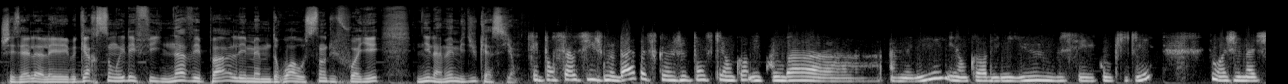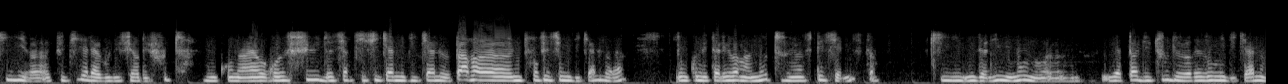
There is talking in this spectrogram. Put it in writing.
Chez elle, les garçons et les filles n'avaient pas les mêmes droits au sein du foyer, ni la même éducation. C'est pour ça aussi que je me bats, parce que je pense qu'il y a encore des combats à, mener, il y a encore des milieux où c'est compliqué. Moi, j'ai ma fille euh, petite, elle a voulu faire du foot. Donc, on a un refus de certificat médical par euh, une profession médicale, voilà. Donc, on est allé voir un autre un spécialiste qui nous a dit, mais non, euh, il n'y a pas du tout de raison médicale.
